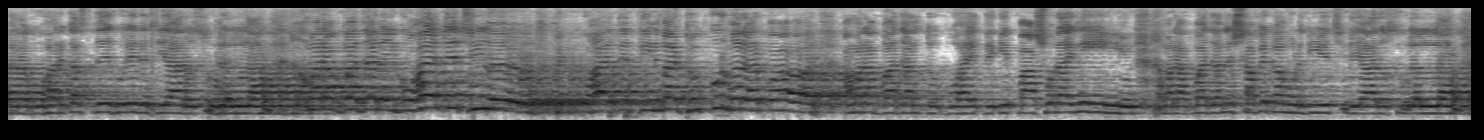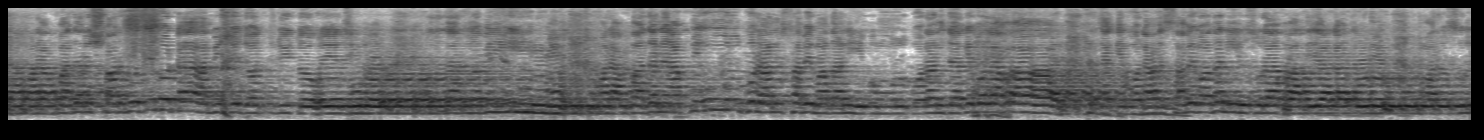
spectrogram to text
তারা গুহার কাছ থেকে ঘুরে গেছি আর রসুল্লাহ আমার আব্বা যার এই গুহায়তে ছিল ওই গুহায়তে তিনবার পর আমার আব্বা জান গুহায় থেকে পা সরায়নি। আমার আব্বা জানের সাপে কামড় দিয়েছিল আর রসুল্লাহ আমার আব্বা জানের সর্বদেহটা বিষে জর্জরিত হয়েছিল। আমার আব্বা জানে আপনি উম্মুল কোরআন, সাবে মাদানি, উম্মুল কোরআন যাকে বলা হয়, যাকে বলা হয় সাবে মাদানি, সূরা ফাতিহাটা পড়ে। আমার রাসূল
